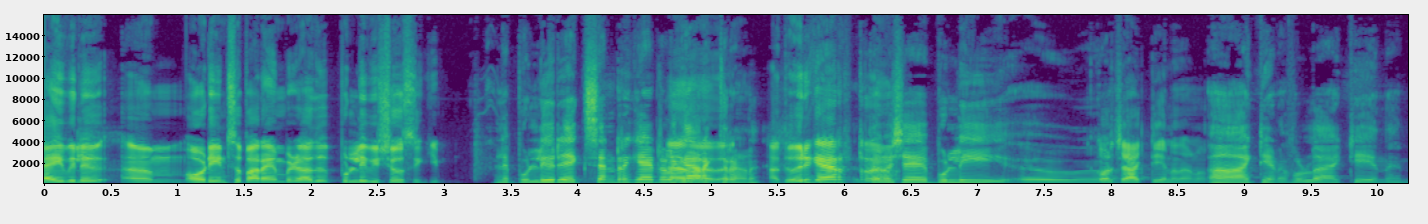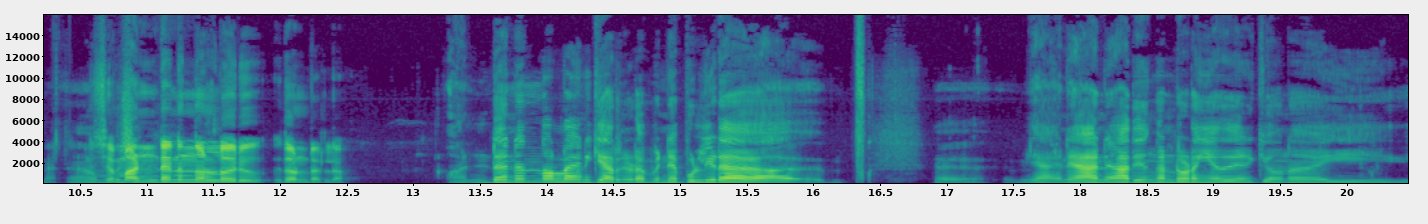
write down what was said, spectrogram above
ലൈവിൽ ഓഡിയൻസ് പറയുമ്പോഴും അത് പുള്ളി വിശ്വസിക്കും. അല്ല പുള്ളി ഒരു എക്സെൻട്രിക് ആയിട്ടുള്ള. ക്യാരക്ടറാണ് അതൊരു ക്യാരക്ടർ പക്ഷേ പുള്ളി കുറച്ച് ആക്ട് ചെയ്യുന്നതാണ്. ആ ആക്ട് ചെയ്യണം. ഫുള്ള് ആക്ട് ചെയ്യുന്നതാണ് പക്ഷെ മണ്ടൻ എന്നുള്ള ഒരു ഇതുണ്ടല്ലോ. മണ്ടൻ എന്നുള്ള എനിക്ക് അറിഞ്ഞൂടാ. പിന്നെ പുള്ളിയുടെ ഞാൻ ഞാൻ ആദ്യം കണ്ടു തുടങ്ങിയത് എനിക്ക് തോന്നുന്നു ഈ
